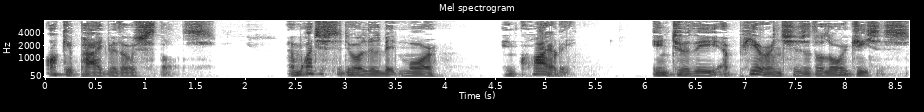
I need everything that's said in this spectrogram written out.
occupied with those thoughts. I want us to do a little bit more inquiry into the appearances of the Lord Jesus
